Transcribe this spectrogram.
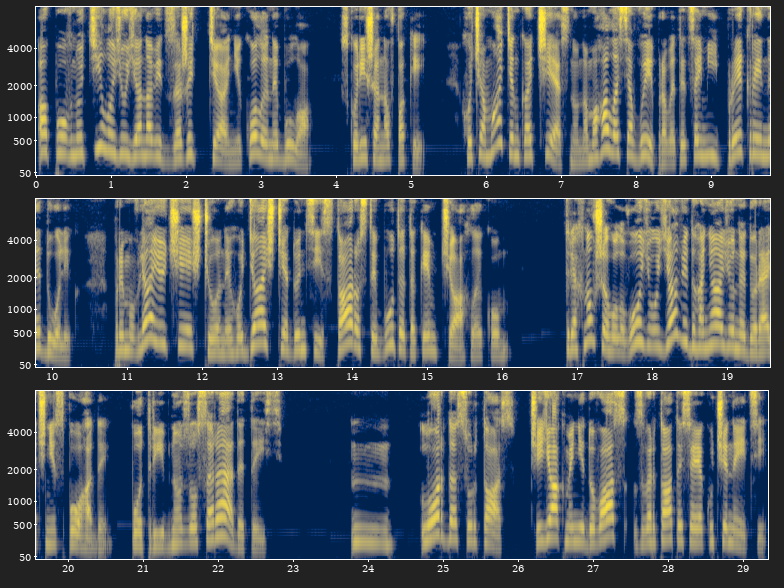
а повнотілою я навіть за життя ніколи не була, скоріше навпаки. Хоча матінка чесно намагалася виправити цей мій прикрий недолік, примовляючи, що негодяще доньці старости бути таким чахликом. Тряхнувши головою, я відганяю недоречні спогади. Потрібно зосередитись. «М лорда Суртас, чи як мені до вас звертатися як учениці?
